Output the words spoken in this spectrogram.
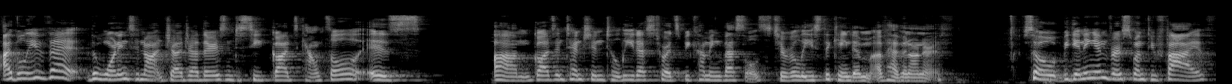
I believe that the warning to not judge others and to seek God's counsel is um, God's intention to lead us towards becoming vessels to release the kingdom of heaven on earth. So beginning in verse 1 through 5,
